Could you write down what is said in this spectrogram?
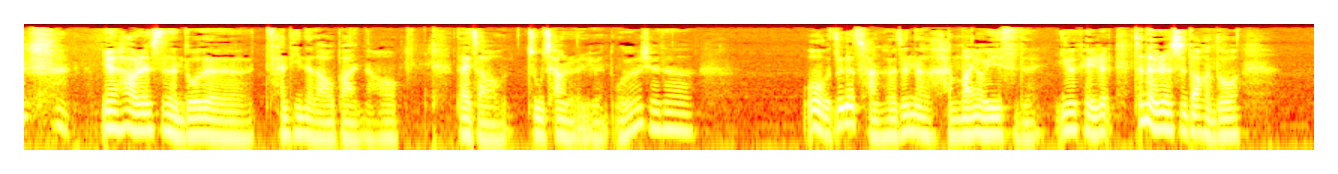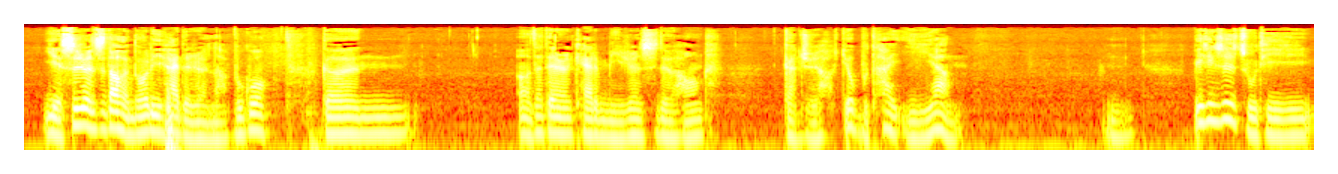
因为他有认识很多的餐厅的老板，然后再找驻唱人员，我就觉得，哦，这个场合真的还蛮有意思的，因为可以认真的认识到很多，也是认识到很多厉害的人啦。不过跟呃在 Darren Academy 认识的，好像。感觉又不太一样，嗯，毕竟是主题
